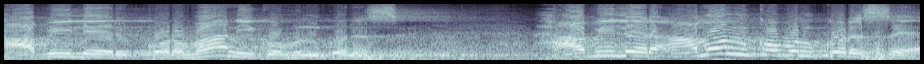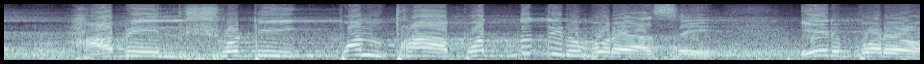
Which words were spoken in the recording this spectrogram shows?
হাবিলের কোরবানি কবুল করেছে, হাবিলের আমল কবুল করেছে, হাবিল সঠিক পন্থা পদ্ধতির উপরে আছে, এরপরেও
